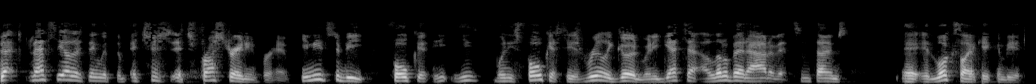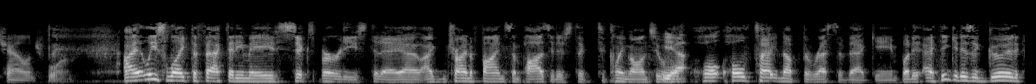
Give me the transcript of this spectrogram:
that, that's the other thing with the, it's just, it's frustrating for him. He needs to be focused. He, he's, when he's focused, he's really good. When he gets a little bit out of it, sometimes it, it looks like it can be a challenge for him. I at least like the fact that he made six birdies today. I, am trying to find some positives to, to cling on to. Yeah. Hold, hold, tighten up the rest of that game. But it, I think it is a good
